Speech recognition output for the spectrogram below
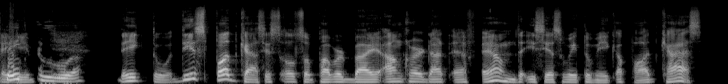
Okay, Take game. two. Take two. This podcast is also powered by Anchor.fm, the easiest way to make a podcast.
